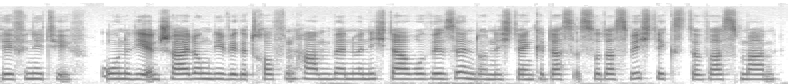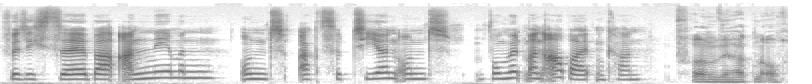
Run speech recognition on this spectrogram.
definitiv. Ohne die Entscheidungen, die wir getroffen haben, wären wir nicht da, wo wir sind. Und ich denke, das ist so das Wichtigste, was man für sich selber annehmen und akzeptieren und womit man arbeiten kann. Vor allem, wir hatten auch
